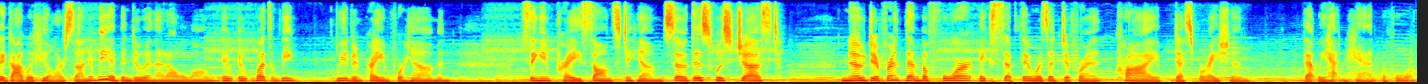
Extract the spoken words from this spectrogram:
that God would heal our son. And we had been doing that all along. It, it was we we had been praying for him and singing praise songs to him. So this was just no different than before, except there was a different cry of desperation that we hadn't had before.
